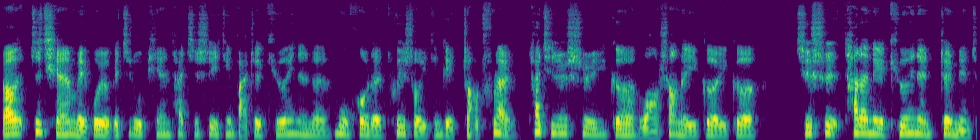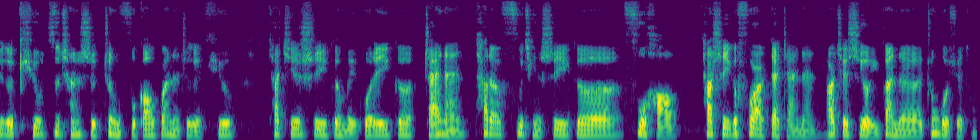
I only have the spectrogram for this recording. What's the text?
然后之前美国有个纪录片，它其实已经把这个 QAnon 的幕后的推手已经给找出来了。它其实是一个网上的一个一个，其实它的那个 QAnon 这里面这个 Q 自称是政府高官的这个 Q，他其实是一个美国的一个宅男，他的父亲是一个富豪，他是一个富二代宅男，而且是有一半的中国血统。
